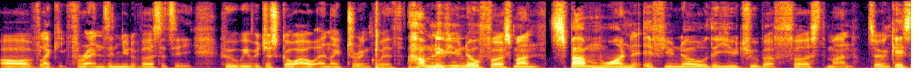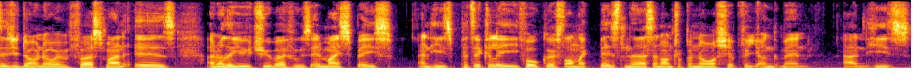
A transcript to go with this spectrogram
of like friends in university who we would just go out and like drink with. How many of you know First Man? Spam one if you know the YouTuber First Man. So in cases you don't know him, First Man is another YouTuber who's in my space and he's particularly focused on like business and entrepreneurship for young men and he's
